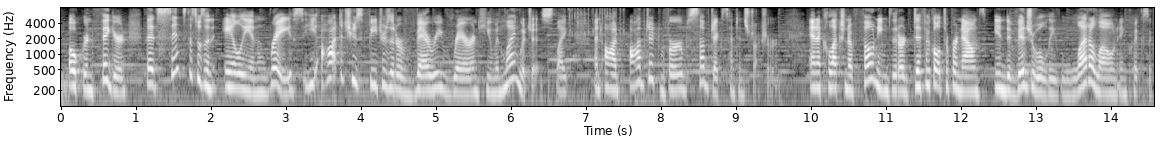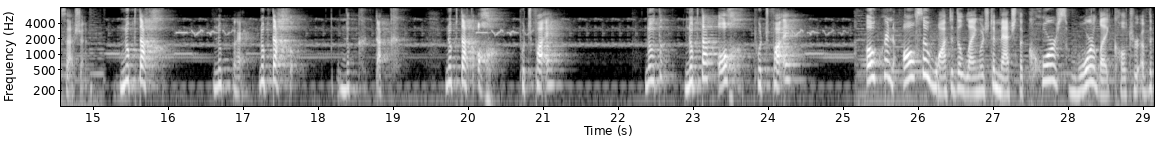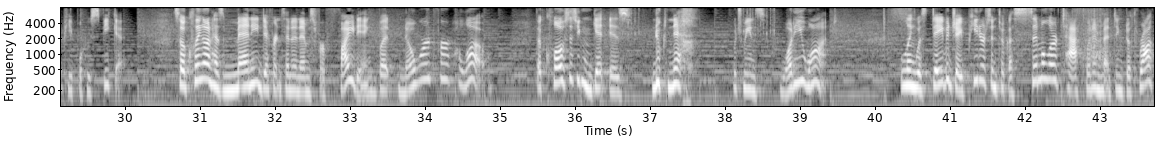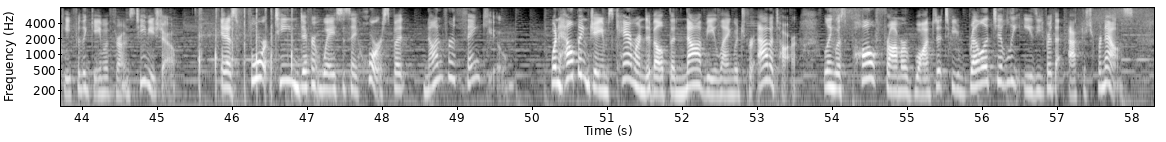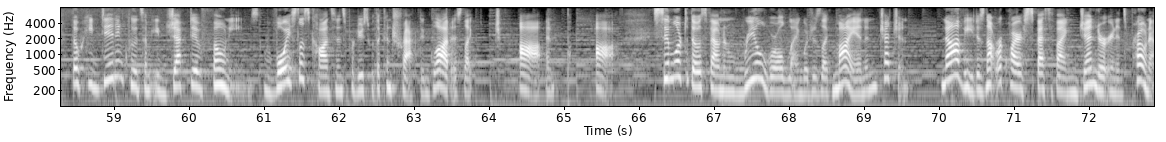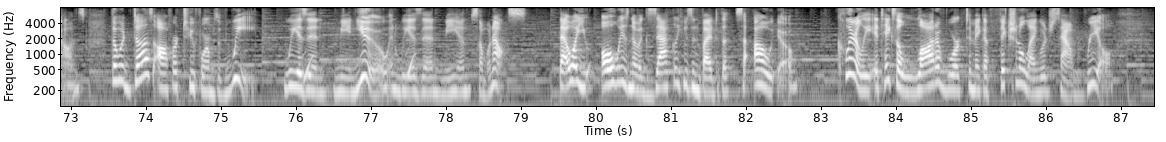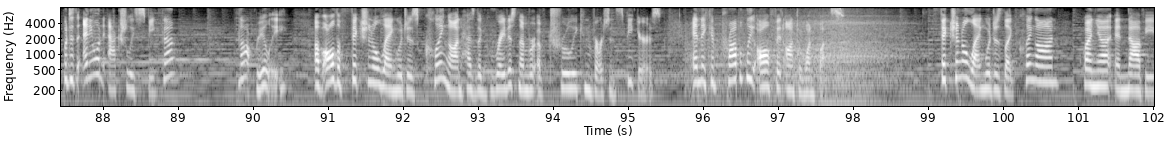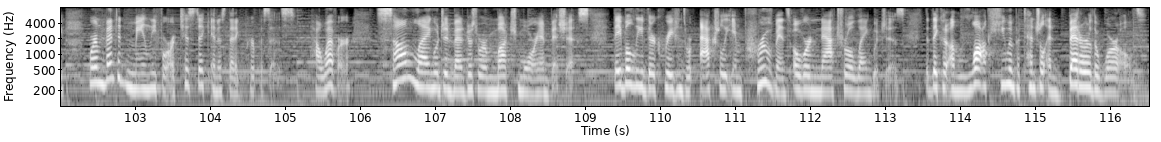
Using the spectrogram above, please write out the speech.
Okrand figured that since this was an alien race, he ought to choose features that are very rare in human languages, like an odd object verb subject sentence structure, and a collection of phonemes that are difficult to pronounce individually, let alone in quick succession. Nuktach. Nuk, okay. Nuktach. Nuktak. Nuktak och puchpae. Nuktak och puchpae. Okrand also wanted the language to match the coarse, warlike culture of the people who speak it. So Klingon has many different synonyms for fighting, but no word for hello. The closest you can get is nuqneH, which means, what do you want? Linguist David J. Peterson took a similar tack when inventing Dothraki for the Game of Thrones TV show. It has 14 different ways to say horse, but none for thank you. When helping James Cameron develop the Na'vi language for Avatar, linguist Paul Frommer wanted it to be relatively easy for the actors to pronounce, though he did include some ejective phonemes, voiceless consonants produced with a contracted glottis like ch, ah, and p, ah, similar to those found in real-world languages like Mayan and Chechen. Na'vi does not require specifying gender in its pronouns, though it does offer two forms of we. We as in me and you, and we as in me and someone else. That way you always know exactly who's invited to the sa'auyo. Clearly, it takes a lot of work to make a fictional language sound real. But does anyone actually speak them? Not really. Of all the fictional languages, Klingon has the greatest number of truly conversant speakers, and they could probably all fit onto one bus. Fictional languages like Klingon, Quenya, and Na'vi were invented mainly for artistic and aesthetic purposes. However, some language inventors were much more ambitious. They believed their creations were actually improvements over natural languages, that they could unlock human potential and better the world.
